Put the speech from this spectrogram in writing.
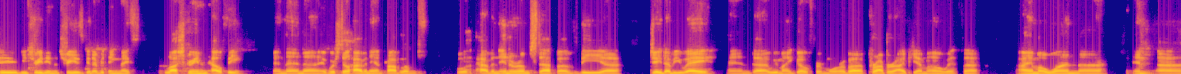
to be treating the trees, get everything nice, lush, green, and healthy. And then uh, if we're still having ant problems, we'll have an interim step of the uh, JWA, and uh, we might go for more of a proper IPMO with uh, IMO one uh, in uh,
